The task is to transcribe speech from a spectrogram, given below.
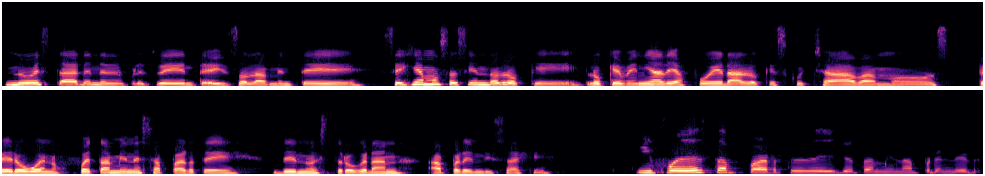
no, estar en el presente y solamente seguíamos haciendo lo que, lo que venía de afuera, lo que escuchábamos. Pero bueno, fue también esa parte de nuestro gran aprendizaje. Y fue esta parte de yo también aprender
